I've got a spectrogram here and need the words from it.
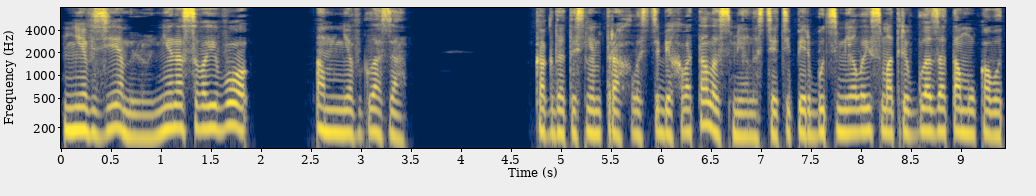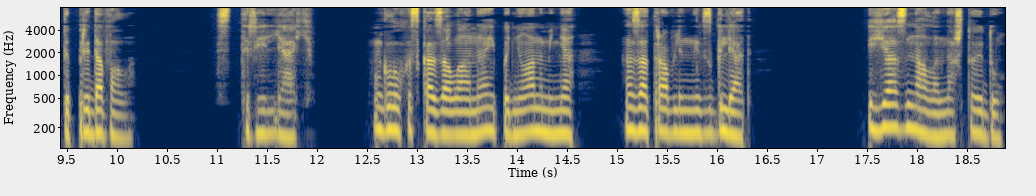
Не в землю, не на своего, а мне в глаза. Когда ты с ним трахалась, тебе хватало смелости, а теперь будь смелой и смотри в глаза тому, кого ты предавала. «Стреляй», — глухо сказала она и подняла на меня затравленный взгляд. Я знала, на что иду.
